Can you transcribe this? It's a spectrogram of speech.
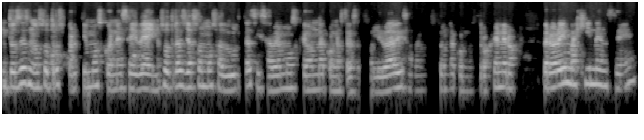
Entonces nosotros partimos con esa idea y nosotras ya somos adultas y sabemos qué onda con nuestra sexualidad y sabemos qué onda con nuestro género. Pero ahora imagínense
